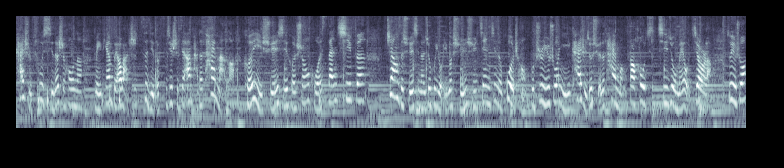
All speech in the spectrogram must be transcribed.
开始复习的时候呢，每天不要把自自己的复习时间安排的太满了，可以学习和生活三七分。这样子学习呢，就会有一个循序渐进的过程，不至于说你一开开始就学的太猛，到后期就没有劲儿了。所以说，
